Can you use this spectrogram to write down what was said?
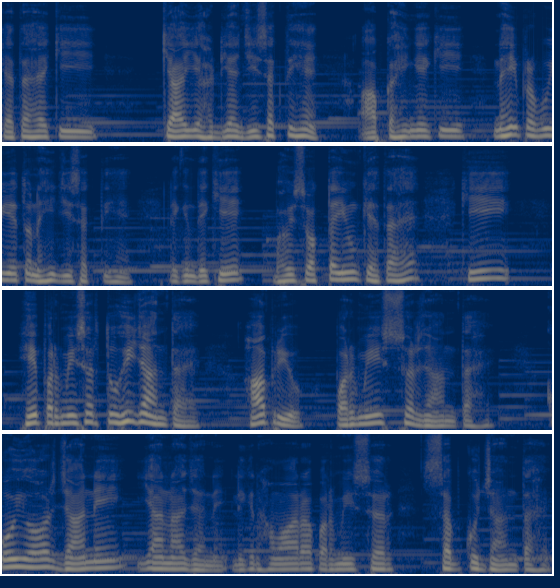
कहता है कि क्या ये हड्डियाँ जी सकती हैं? आप कहेंगे कि नहीं प्रभु, ये तो नहीं जी सकती हैं। लेकिन देखिए, भविष्यवक्ता यूँ कहता है कि हे परमेश्वर, तू ही जानता है। हाँ प्रियो, परमेश्वर जानता है। कोई और जाने या ना जाने, लेकिन हमारा परमेश्वर सब कुछ जानता है।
